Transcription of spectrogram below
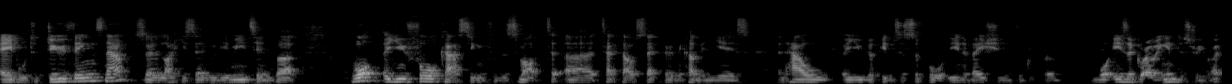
able to do things now. So, like you said with your meeting, but what are you forecasting for the smart t- uh, tactile sector in the coming years, and how are you looking to support the innovation of, the, of what is a growing industry, right?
